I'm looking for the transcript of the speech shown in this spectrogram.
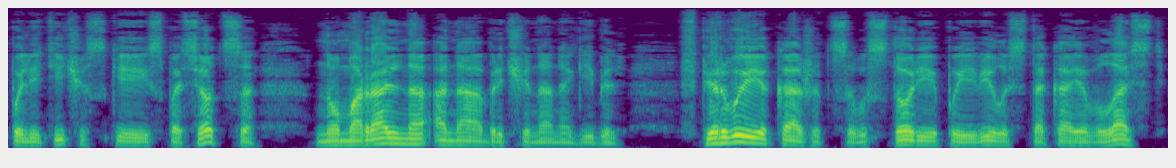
политически и спасется, но морально она обречена на гибель. Впервые, кажется, в истории появилась такая власть,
